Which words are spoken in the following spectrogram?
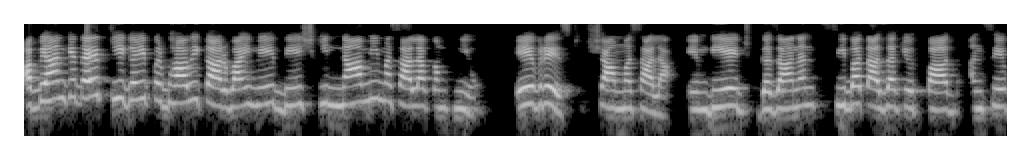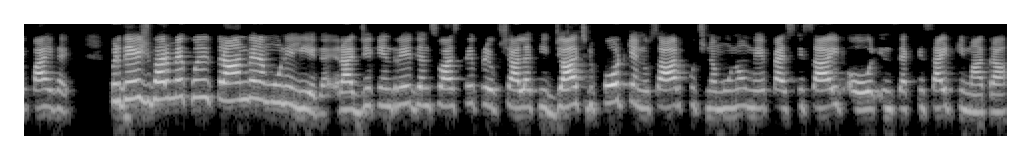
अभियान के तहत की गई प्रभावी कार्रवाई में देश की नामी मसाला कंपनियों, एवरेस्ट, शाम मसाला, एमडीएच गजानंद सीबा ताज़ा के उत्पाद अनसेफ पाए गए। प्रदेश भर में कुल तिरानवे नमूने लिए गए। राज्य केंद्रीय जन स्वास्थ्य प्रयोगशाला की जाँच रिपोर्ट के अनुसार कुछ नमूनों में पेस्टिसाइड और इंसेक्टिसाइड की मात्रा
